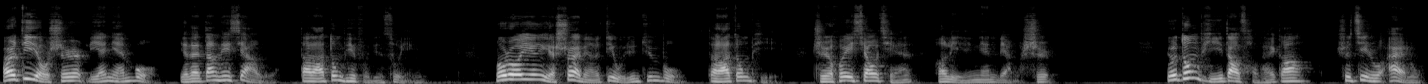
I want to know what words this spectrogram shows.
而第九师李延年部也在当天下午。到达东皮附近宿营，罗卓英也率领了第五军军部到达东皮，指挥萧乾和李延年两个师。由东皮到草台岗是进入隘路，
